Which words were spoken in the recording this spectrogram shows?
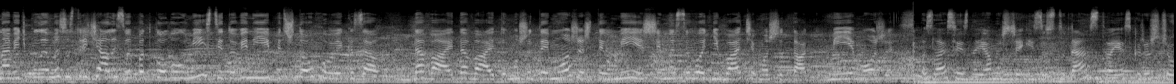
Навіть коли ми зустрічались випадково у місті, то він її підштовхував і казав: Давай, давай, тому що ти можеш, ти вмієш. І ми сьогодні бачимо, що так, вміє, може. Ми з Лесею знайомі ще із студентства. Я скажу, що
